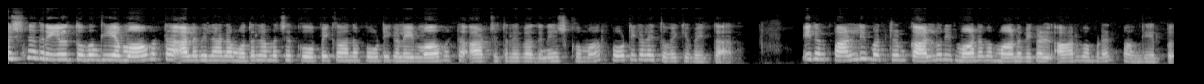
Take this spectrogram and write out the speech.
கிருஷ்ணகிரியில் துவங்கிய மாவட்ட அளவிலான முதலமைச்சர் கோப்பைக்கான போட்டிகளை மாவட்ட ஆட்சித்தலைவர் தினேஷ்குமார் போட்டிகளை துவக்கி வைத்தார். இதில் பள்ளி மற்றும் கல்லூரி மாணவ மாணவிகள் ஆர்வமுடன் பங்கேற்பு.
